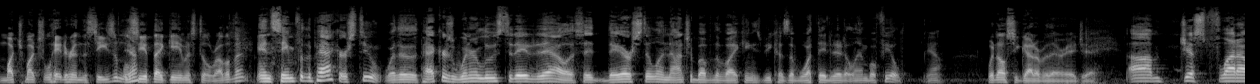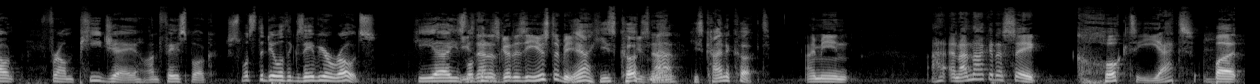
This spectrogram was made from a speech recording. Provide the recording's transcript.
much much later in the season. We'll Yeah. see if that game is still relevant. And same for the Packers too. Whether the Packers win or lose today to Dallas, it, they are still a notch above the Vikings because of what they did at Lambeau Field. Yeah. What else you got over there, AJ? Um, just flat out from PJ on Facebook. Just what's the deal with Xavier Rhodes? He uh, he's, He's looking not as good as he used to be. Yeah, he's cooked, He's man. not. He's kind of cooked. I mean, and I'm not going to say cooked yet, but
